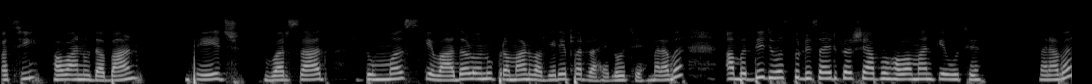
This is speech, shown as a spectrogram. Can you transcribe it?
પછી હવાનું દબાણ, ભેજ, વરસાદ, ધુમ્મસ કે વાદળોનું પ્રમાણ વગેરે પર રહેલો છે. બરાબર? આ બધી જ વસ્તુ ડિસાઇડ કરશે આપણું હવામાન કેવું છે. બરાબર?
